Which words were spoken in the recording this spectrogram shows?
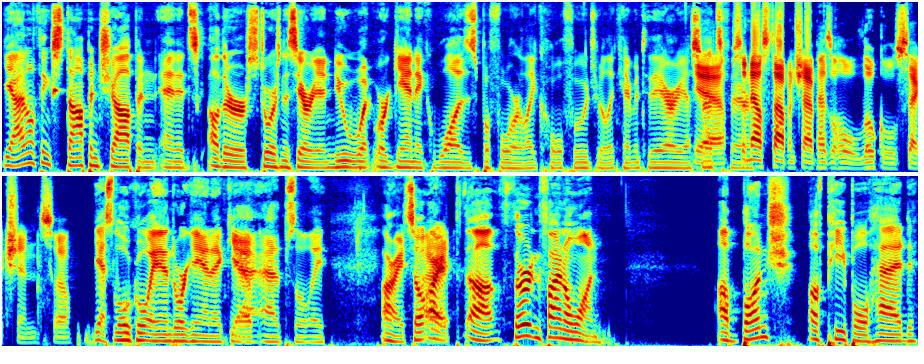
Yeah, I don't think Stop and Shop and and its other stores in this area knew what organic was before like Whole Foods really came into the area. So yeah. that's fair. So now Stop and Shop has a whole local section. So yes, local and organic. Yeah, Yep. absolutely. All right, so All all right, Uh, third and final one. A bunch of people had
